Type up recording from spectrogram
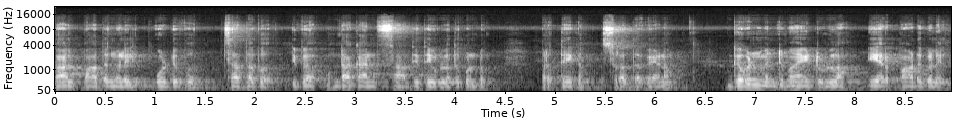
കാൽപാദങ്ങളിൽ ഒടിവ് ചതവ് ഇവ ഉണ്ടാക്കാൻ സാധ്യതയുള്ളത് കൊണ്ടും പ്രത്യേകം ശ്രദ്ധ വേണം. ഗവൺമെന്റുമായിട്ടുള്ള ഏർപ്പാടുകളിൽ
